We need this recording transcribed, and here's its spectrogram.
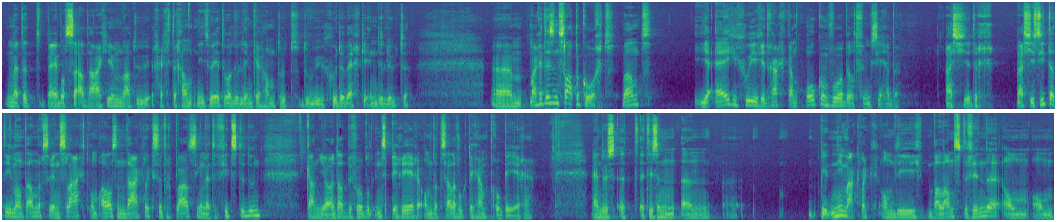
met het Bijbelse adagium, laat uw rechterhand niet weten wat uw linkerhand doet. Doe uw goede werken in de luwte. Um, maar het is een slappe koord, want je eigen goede gedrag kan ook een voorbeeldfunctie hebben. Als je, er, als je ziet dat iemand anders erin slaagt om al zijn dagelijkse verplaatsingen met de fiets te doen, kan jou dat bijvoorbeeld inspireren om dat zelf ook te gaan proberen. En dus het, het is een, een, uh, niet makkelijk om die balans te vinden, om, om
